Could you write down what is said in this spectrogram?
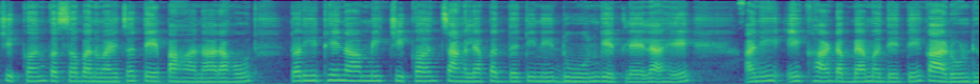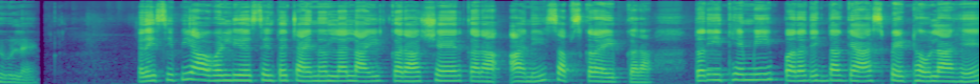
चिकन कसं बनवायचं ते पाहणार आहोत. तर इथे ना मी चिकन चांगल्या पद्धतीने धुवून घेतलेलं आहे आणि एका डब्यामध्ये ते काढून ठेवलं आहे रेसिपी आवडली असेल तर चॅनलला लाईक करा शेअर करा आणि सबस्क्राईब करा. तर इथे मी परत एकदा गॅस पेठवला आहे.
